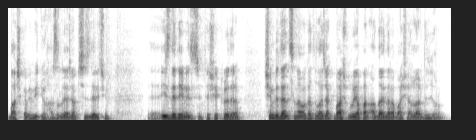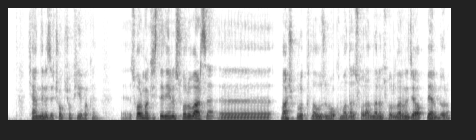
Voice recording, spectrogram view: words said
Başka bir video hazırlayacağım sizler için. Ee, izlediğiniz için teşekkür ederim. Şimdiden sınava katılacak başvuru yapan adaylara başarılar diliyorum. Kendinize çok çok iyi bakın. Ee, sormak istediğiniz soru varsa başvuru kılavuzunu okumadan soranların sorularını cevap vermiyorum.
